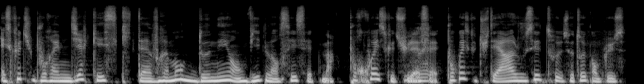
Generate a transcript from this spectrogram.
est-ce que tu pourrais me dire qu'est-ce qui t'a vraiment donné envie de lancer cette marque? Pourquoi est-ce que tu l'as fait? Pourquoi est-ce que tu t'es rajouté ce truc en plus?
